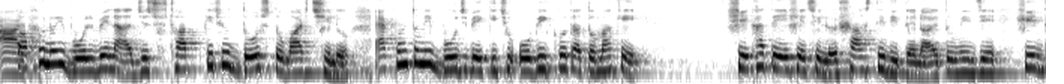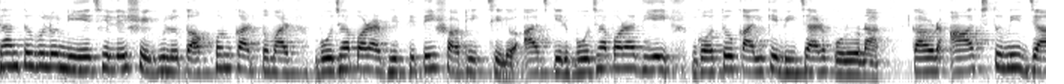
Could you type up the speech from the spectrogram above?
আর কখনোই বলবে না যে সব কিছু দোষ তোমার ছিল। এখন তুমি বুঝবে কিছু অভিজ্ঞতা তোমাকে শেখাতে এসেছিল, শাস্তি দিতে নয়। তুমি যে সিদ্ধান্তগুলো নিয়েছিলে সেগুলো তখনকার তোমার বোঝাপড়ার ভিত্তিতেই সঠিক ছিল। আজকের বোঝাপড়া দিয়েই গতকালকে বিচার করো না। কারণ আজ তুমি যা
